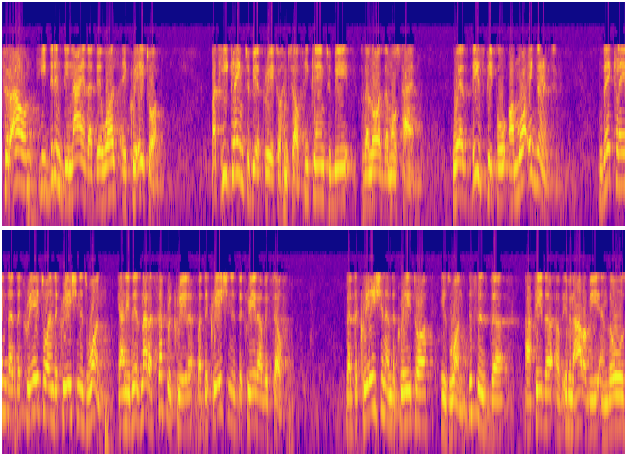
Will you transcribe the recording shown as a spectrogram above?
Fir'aun, he didn't deny that there was a creator. But he claimed to be a creator himself. He claimed to be the Lord the Most High. Whereas these people are more ignorant. They claim that the creator and the creation is one. Yani there's not a separate creator, but the creation is the creator of itself. That the creation and the creator is one. This is the aqidah of Ibn Arabi and those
